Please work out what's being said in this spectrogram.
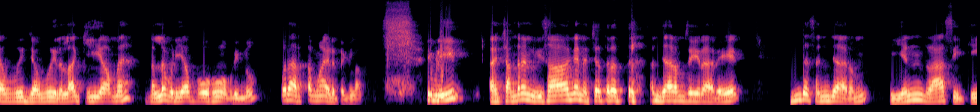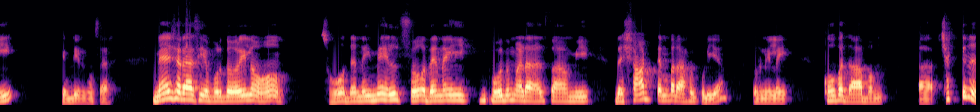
டவ்வு ஜவ்வு இதெல்லாம் கிளியாமல் நல்லபடியாக போகும் அப்படின்னும் ஒரு அர்த்தமாக எடுத்துக்கலாம். இப்படி சந்திரன் விசாக நட்சத்திரத்தில் சஞ்சாரம் செய்கிறாரே இந்த சஞ்சாரம் என் ராசிக்கு எப்படி இருக்கும் சார்? மேஷ ராசியை பொறுத்தவரையிலும் சோதனை மேல் சோதனை. போதுமடா சாமி. இந்த ஷார்ட் டெம்பர் ஆகக்கூடிய ஒரு நிலை. கோபதாபம். ஆஹ் சட்டுன்னு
